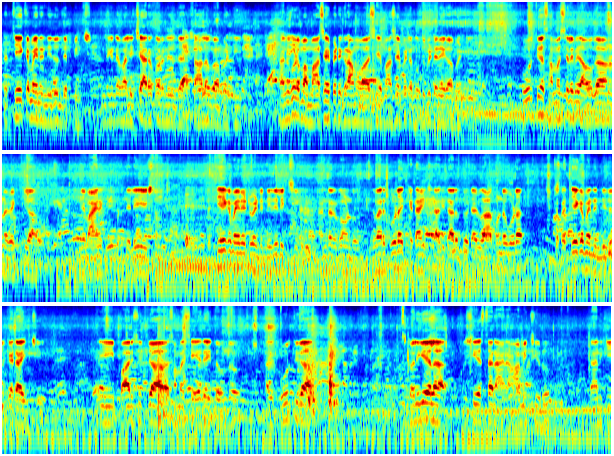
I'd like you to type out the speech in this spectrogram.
ప్రత్యేకమైన నిధులు తెప్పించి ఎందుకంటే వాళ్ళు ఇచ్చే అరకొర నిధులు చాలవు కాబట్టి తను కూడా మా మాసాపేట గ్రామవాసి మాసాపేట ముద్దుబిడ్డనే కాబట్టి పూర్తిగా సమస్యల మీద అవగాహన ఉన్న వ్యక్తిగా మేము ఆయనకి ఇప్పుడు తెలియజేసినాం. ప్రత్యేకమైనటువంటి నిధులు ఇచ్చి అండర్ గ్రౌండ్ ఇదివరకు కూడా కేటాయించిన అధికారులతో అవి కాకుండా కూడా ఒక ప్రత్యేకమైన నిధులు కేటాయించి ఈ పారిశుద్ధ్య సమస్య ఏదైతే ఉందో అది పూర్తిగా తొలగేలా కృషి చేస్తానని ఆయన హామీ ఇచ్చారు దానికి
